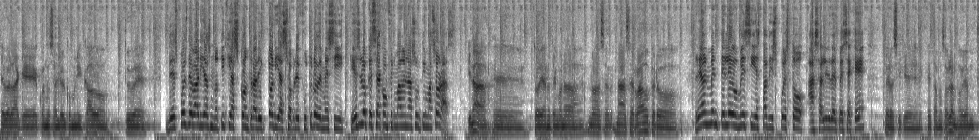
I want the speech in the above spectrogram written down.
Es verdad que cuando salió el comunicado tuve Después de varias noticias contradictorias sobre el futuro de Messi, ¿qué es lo que se ha confirmado en las últimas horas? Y nada, eh, todavía no tengo nada, nada cerrado, pero... ¿Realmente Leo Messi está dispuesto a salir del PSG? Pero sí que, que estamos hablando, obviamente.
